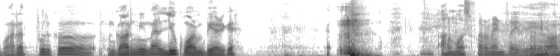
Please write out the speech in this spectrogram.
भरतपुरको गर्मीमा ल्युक वार्म बियर क्या अलमोस्ट फर्मेन्ट भइसक्यो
